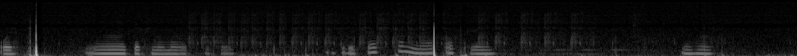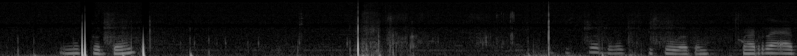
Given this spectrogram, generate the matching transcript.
Ой. М, Точно в мене чашка, ну окей. Угу. Не туди. Так. Все, давайте з пістолетом. Вперед,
